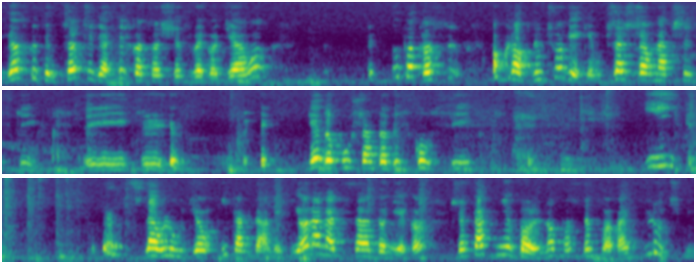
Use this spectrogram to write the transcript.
W związku z tym Churchill, jak tylko coś się złego działo, był po prostu okropnym człowiekiem. Wrzeszczał na wszystkich, i, y, nie dopuszczał do dyskusji i myślał ludziom i tak dalej. I ona napisała do niego, że tak nie wolno postępować z ludźmi.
